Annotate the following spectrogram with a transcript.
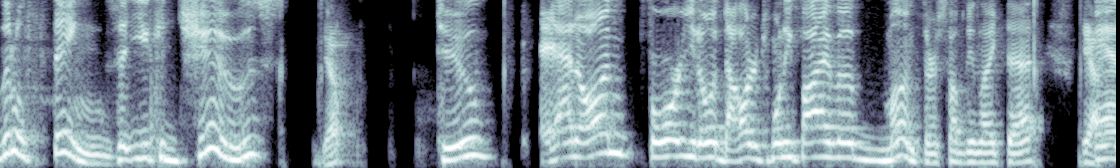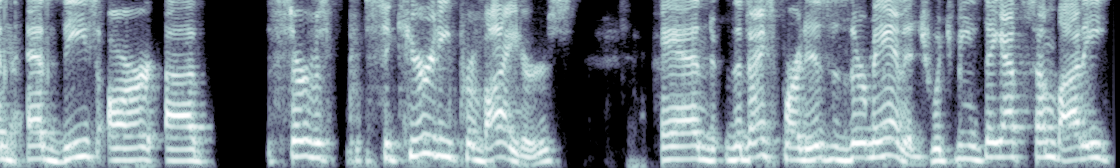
little things that you can choose. Yep. To add on for you know a dollar twenty five a month or something like that. Yeah. And and these are uh, service security providers. And the nice part is, is they're managed, which means they got somebody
